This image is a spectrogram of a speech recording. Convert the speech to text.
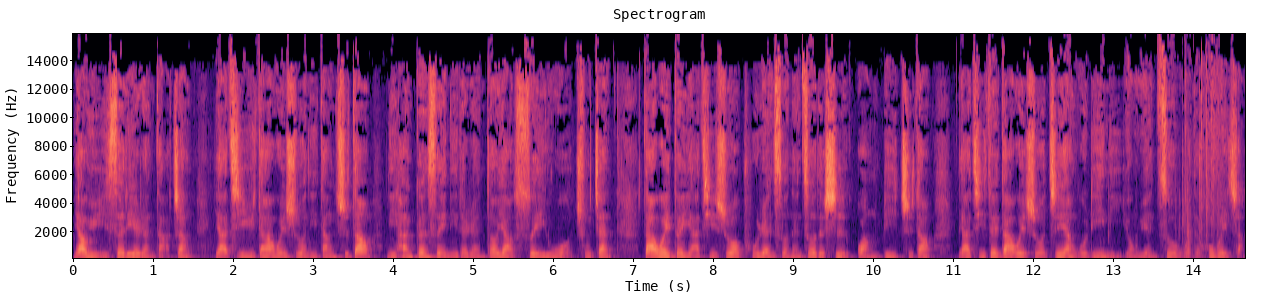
要与以色列人打仗。亚吉与大卫说：“你当知道，你和跟随你的人都要随我出战。”大卫对雅吉说：“仆人所能做的事，王必知道。”雅吉对大卫说：“这样，我立你永远做我的护卫长。”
